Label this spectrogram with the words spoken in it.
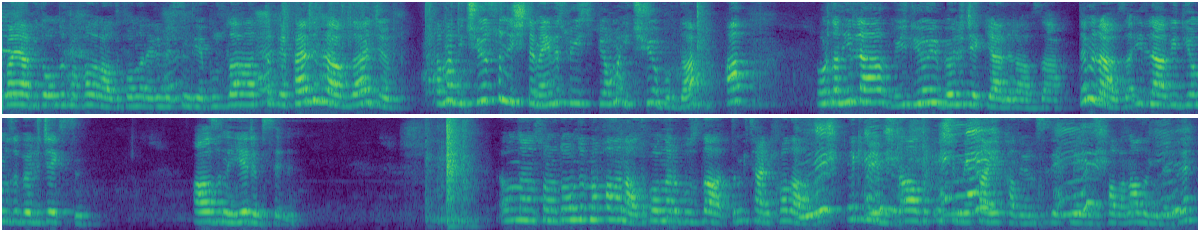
E, bayağı bir dondurma falan aldık onlar erimesin diye. Buzluğa attık. Efendim Ravza'cığım. Tamam içiyorsun işte meyve suyu istiyor ama içiyor burada. Al. Oradan illa videoyu bölecek yani Ravza. Değil mi Ravza? İlla videomuzu böleceksin. Ağzını yerim senin. Ondan sonra dondurma falan aldık. Onları buzluğa attım. Bir tane kola aldık. Ekmeğimizi de aldık. Eşim mesai kalıyorum. Siz ekmeğinizi falan alın dedi.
